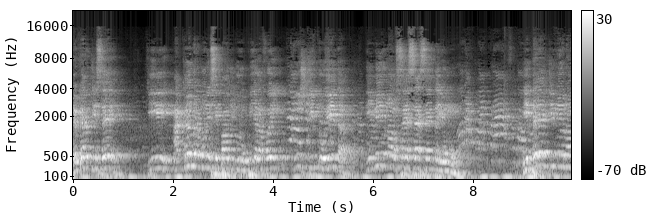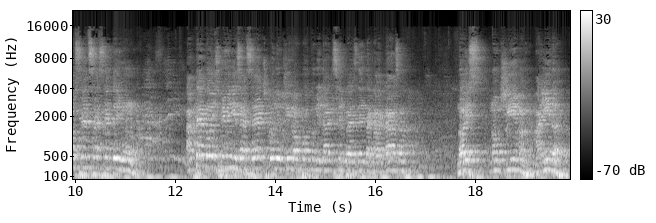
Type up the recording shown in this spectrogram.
Eu quero dizer que a Câmara Municipal de Gurupi ela foi instituída em 1961. E desde 1961 até 2017, quando eu tive a oportunidade de ser presidente daquela casa, nós não tínhamos ainda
